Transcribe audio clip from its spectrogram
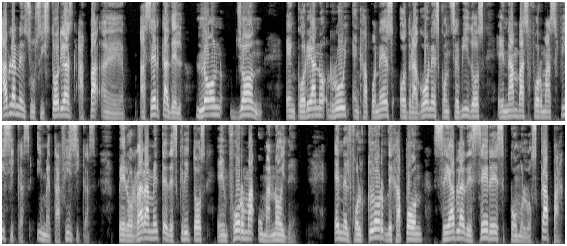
hablan en sus historias eh, acerca del Long John, en coreano Rui, en japonés o dragones concebidos en ambas formas físicas y metafísicas, pero raramente descritos en forma humanoide. En el folclore de Japón se habla de seres como los kappa,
